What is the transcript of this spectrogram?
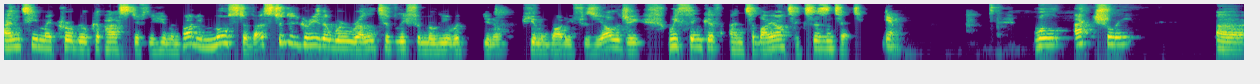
antimicrobial capacity of the human body, most of us, to the degree that we're relatively familiar with, you know, human body physiology, we think of antibiotics, isn't it? Yeah. Well, actually, uh,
